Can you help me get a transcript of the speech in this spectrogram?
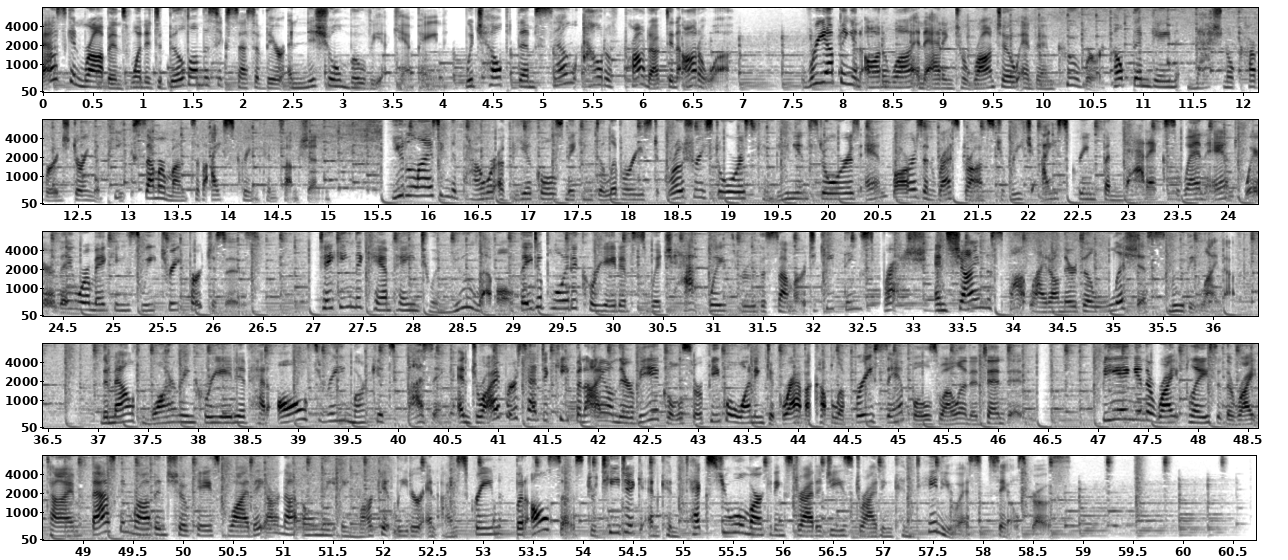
Baskin Robbins wanted to build on the success of their initial Movia campaign, which helped them sell out of product in Ottawa. Re-upping in Ottawa and adding Toronto and Vancouver helped them gain national coverage during the peak summer months of ice cream consumption. Utilizing the power of vehicles making deliveries to grocery stores, convenience stores, and bars and restaurants to reach ice cream fanatics when and where they were making sweet treat purchases. Taking the campaign to a new level, they deployed a creative switch halfway through the summer to keep things fresh and shine the spotlight on their delicious smoothie lineup. The mouth-watering creative had all three markets buzzing, and drivers had to keep an eye on their vehicles for people wanting to grab a couple of free samples while unattended. Being in the right place at the right time, Baskin Robbins showcased why they are not only a market leader in ice cream, but also strategic and contextual marketing strategies driving continuous sales growth.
